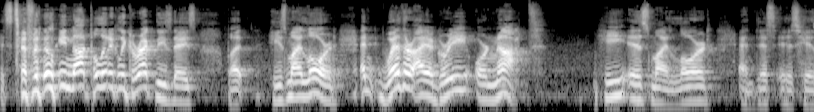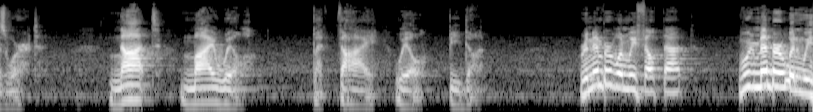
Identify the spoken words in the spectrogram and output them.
It's definitely not politically correct these days, but He's my Lord. And whether I agree or not, He is my Lord, and this is His word. Not my will, but thy will be done. Remember when we felt that? Remember when we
